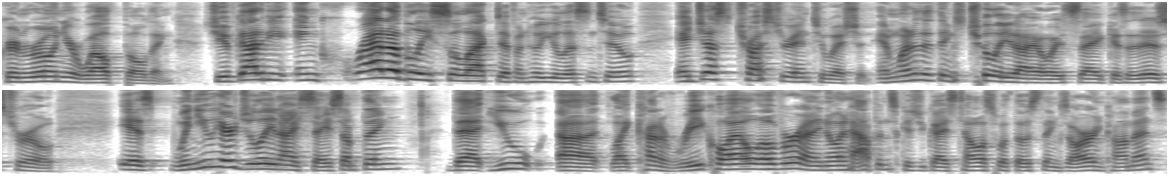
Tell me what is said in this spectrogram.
can ruin your wealth building. So you've got to be incredibly selective in who you listen to and just trust your intuition. And one of the things Julie and I always say, because it is true, is when you hear Julie and I say something that you uh, like kind of recoil over, and I know it happens because you guys tell us what those things are in comments.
